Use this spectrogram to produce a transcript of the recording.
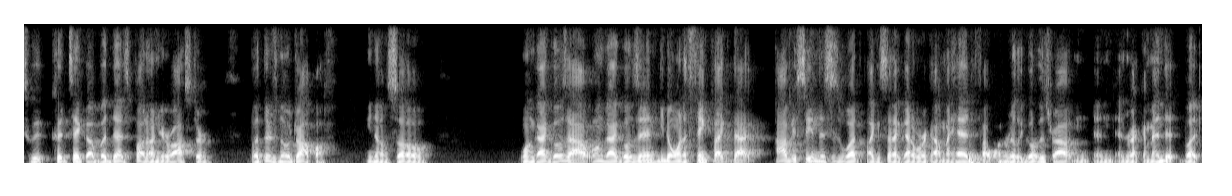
could- could take up a dead spot on your roster, but there's no drop off. You know, so one guy goes out, one guy goes in. You don't want to think like that, obviously. And this is what, like I said, I got to work out my head if I want to really go this route and, and, and recommend it. But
